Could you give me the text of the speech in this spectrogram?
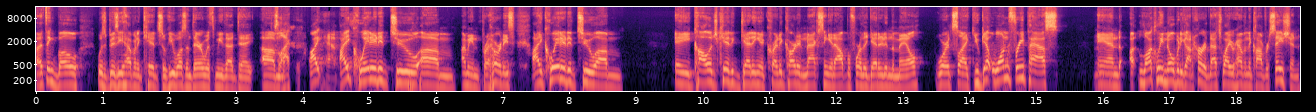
I think Bo was busy having a kid, so he wasn't there with me that day. Um, I. I equated it to, um, I mean, priorities. I equated it to um, a college kid getting a credit card and maxing it out before they get it in the mail, where it's like you get one free pass and uh, luckily nobody got hurt. That's why you're having the conversation.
